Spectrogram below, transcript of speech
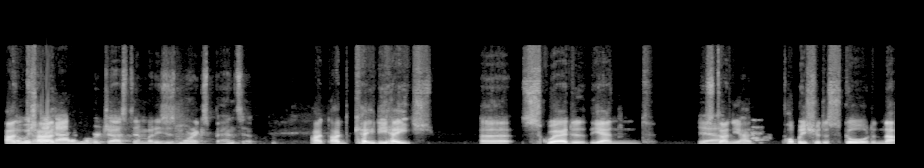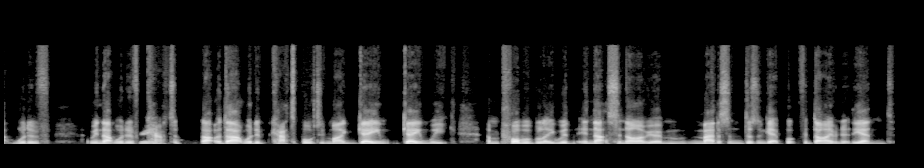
I wish had, I had him over Justin, but he's just more expensive. had, had KDH uh, squared it at the end, Yeah, Castagne had probably should have scored, and that would have. I mean, that would have catap- that that would have catapulted my game game week, and probably with in that scenario, Maddison doesn't get booked for diving at the end.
